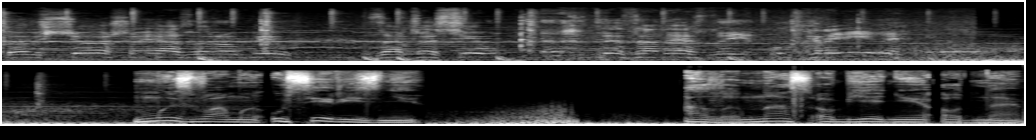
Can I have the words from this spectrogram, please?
То все, що я заробив за часів незалежної України. Ми з вами усі різні. Але нас об'єднує одне.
